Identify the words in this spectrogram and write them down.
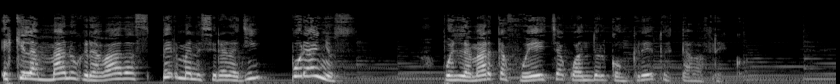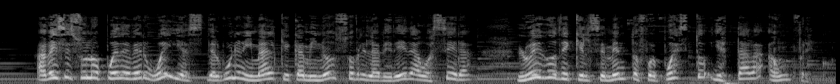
es que las manos grabadas permanecerán allí por años, pues la marca fue hecha cuando el concreto estaba fresco. A veces uno puede ver huellas de algún animal que caminó sobre la vereda o acera luego de que el cemento fue puesto y estaba aún fresco.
